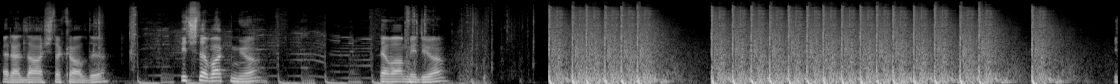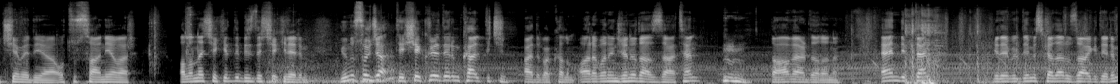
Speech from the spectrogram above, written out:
Herhalde ağaçta kaldı. Hiç de bakmıyor. Devam ediyor. Hiç yemedi ya. 30 saniye var. Alana çekildi biz de çekilelim. Yunus Hoca teşekkür ederim kalp için. Hadi bakalım. Arabanın canı da az zaten. Daha verdi alanı. En dipten gidebildiğimiz kadar uzağa gidelim.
